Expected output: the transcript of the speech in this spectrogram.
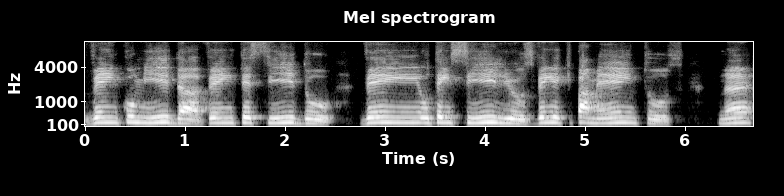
vem comida, vem tecido, vem utensílios, vem equipamentos, né?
